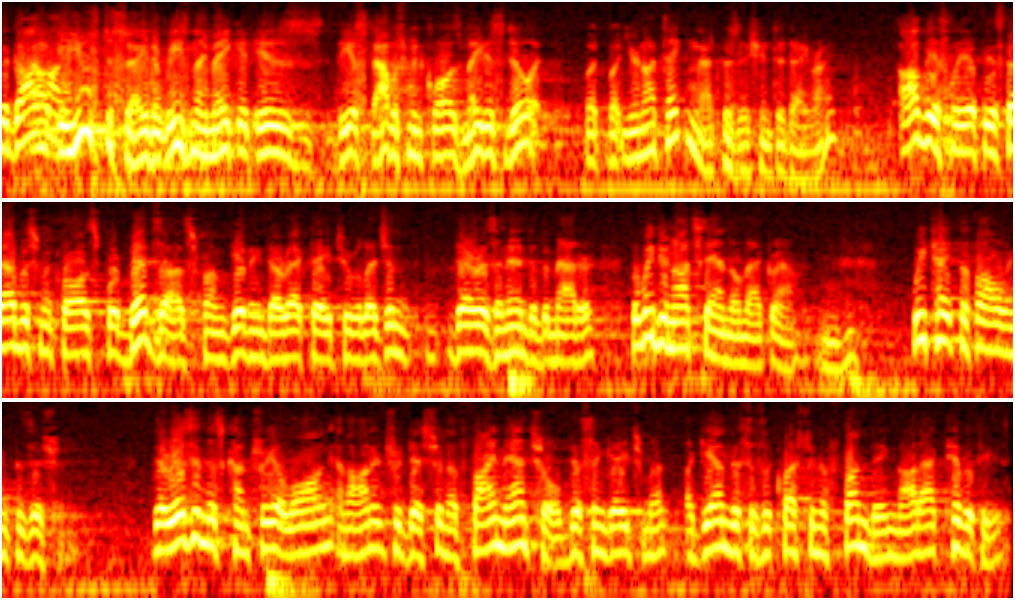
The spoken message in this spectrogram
The Now, you used to say the reason they make it is the Establishment Clause made us do it. But, but you're not taking that position today, right? obviously, if the Establishment Clause forbids us from giving direct aid to religion, there is an end to the matter, but we do not stand on that ground. We take the following position. There is in this country a long and honored tradition of financial disengagement. Again, this is a question of funding, not activities.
